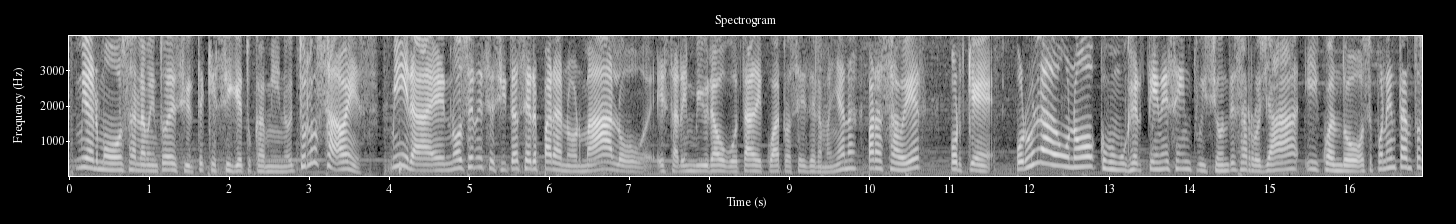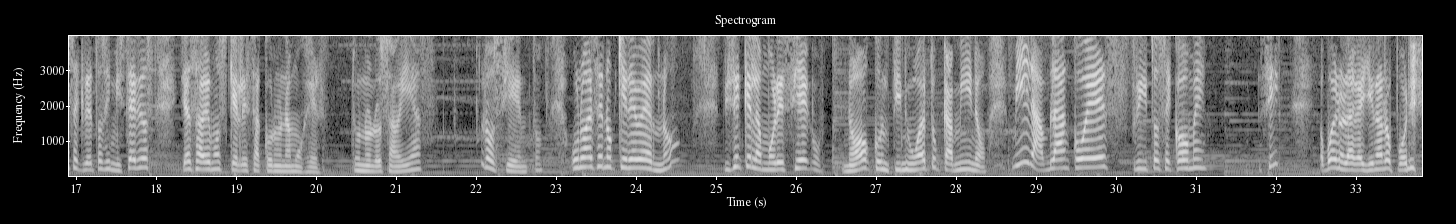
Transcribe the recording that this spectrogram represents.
Mi hermosa, lamento decirte que sigue tu camino. Y tú lo sabes. Mira, eh, no se necesita ser paranormal o estar en Vibra Bogotá de 4 a 6 de la mañana para saber, porque por un lado uno como mujer tiene esa intuición desarrollada y cuando se ponen tantos secretos y misterios, ya sabemos que él está con una mujer. ¿Tú no lo sabías? Lo siento. Uno a veces no quiere ver, ¿no? Dicen que el amor es ciego. No, continúa tu camino. Mira, blanco es, frito se come. Sí. Bueno, la gallina lo pone.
